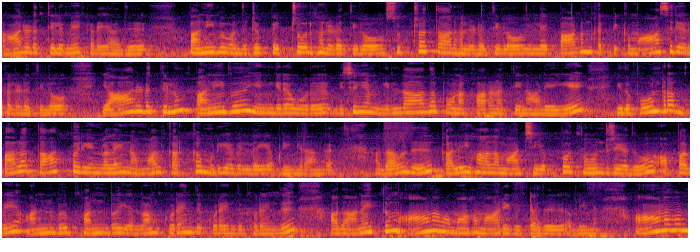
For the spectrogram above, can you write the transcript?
யாரிடத்திலுமே கிடையாது. பணிவு வந்துட்டு பெற்றோர்களிடத்திலோ சுற்றத்தார்களிடத்திலோ இல்லை பாடம் கற்பிக்கும் ஆசிரியர்களிடத்திலோ யாரிடத்திலும் பணிவு என்கிற ஒரு விஷயம் இல்லாத போன காரணத்தினாலேயே இது போன்ற பல தாத்பரியங்களை நம்மால் கற்க முடியவில்லை அப்படிங்கிறாங்க. அதாவது கலிகாலம் ஆட்சி எப்போ தோன்றியதோ அப்போவே அன்பு பண்பு எல்லாம் குறைந்து குறைந்து குறைந்து அது அனைத்தும் ஆணவமாக விட்டது அப்படின்னு. ஆணவம்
